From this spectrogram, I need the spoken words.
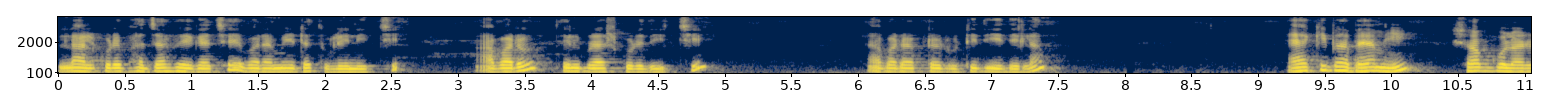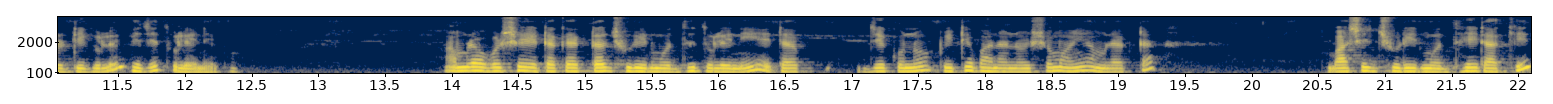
লাল করে ভাজা হয়ে গেছে। এবার আমি এটা তুলে নিচ্ছি। আবারও তেল ব্রাশ করে দিচ্ছি। আবার একটা রুটি দিয়ে দিলাম। একইভাবে আমি সব গোলা রুটিগুলো ভেজে তুলে নেব। আমরা অবশ্যই এটাকে একটা ঝুড়ির মধ্যে তুলে নিই। এটা যে কোনো পিঠে বানানোর সময় আমরা একটা বাঁশের ঝুড়ির মধ্যেই রাখি।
